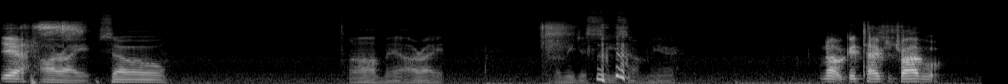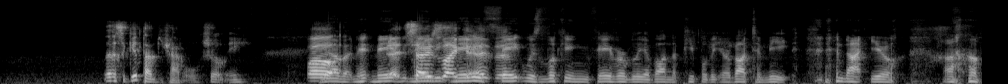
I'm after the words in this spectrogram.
Yes. All right, so. Oh man, all right. Let me just see something here. Not a good time to travel. That's a good time to travel, surely. Well, yeah, but may- maybe, it sounds maybe, like maybe as a- fate was looking favorably upon the people that you're about to meet, and not you. Um,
